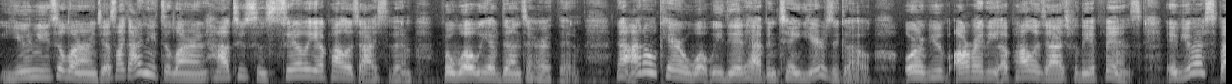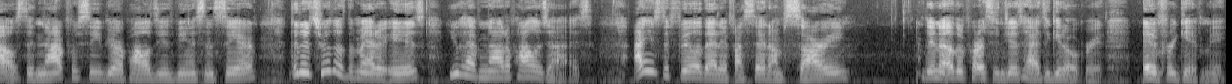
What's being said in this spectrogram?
you need to learn, just like I need to learn, how to sincerely apologize to them for what we have done to hurt them. Now, I don't care what we did happen 10 years ago, or if you've already apologized for the offense. If your spouse did not perceive your apology as being sincere, then the truth of the matter is you have not apologized. I used to feel that if I said I'm sorry, then the other person just had to get over it and forgive me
